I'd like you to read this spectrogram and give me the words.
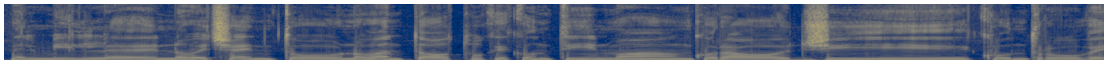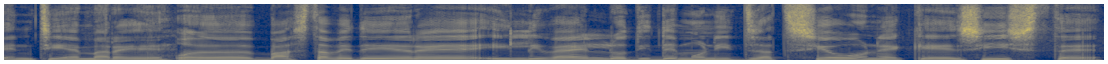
nel 1998 che continua ancora oggi contro venti e maree. Eh, basta vedere il livello di demonizzazione che esiste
